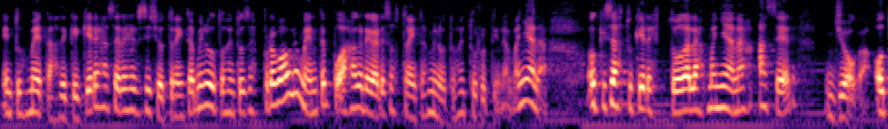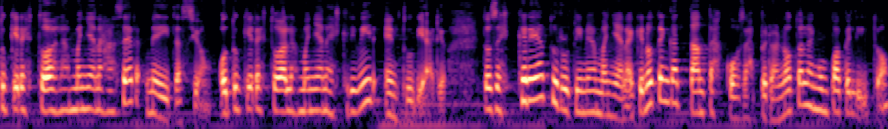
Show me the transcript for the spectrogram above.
en tus metas de que quieres hacer ejercicio 30 minutos, entonces probablemente puedas agregar esos 30 minutos en tu rutina mañana. O quizás tú quieres todas las mañanas hacer yoga, o tú quieres todas las mañanas hacer meditación, o tú quieres todas las mañanas escribir en tu diario. Entonces crea tu rutina de mañana que no tenga tantas cosas, pero anótala en un papelito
